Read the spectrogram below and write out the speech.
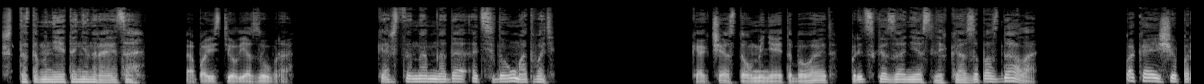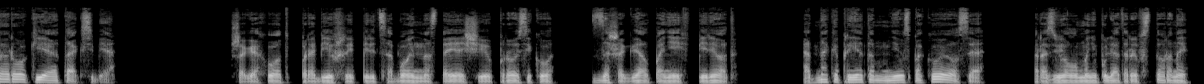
«Что-то мне это не нравится», — оповестил я Зубра. «Кажется, нам надо отсюда уматывать». Как часто у меня это бывает, предсказание слегка запоздало. Пока еще пророк я так себе. Шагоход, пробивший перед собой настоящую просеку, зашагал по ней вперед. Однако при этом не успокоился, развел манипуляторы в стороны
